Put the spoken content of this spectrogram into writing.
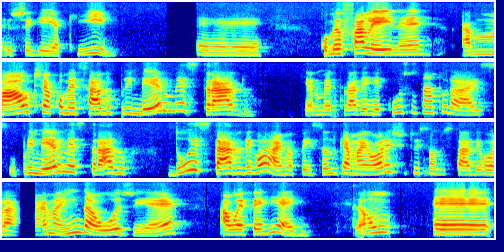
eu cheguei aqui, é, como eu falei, né, a mal tinha começado o primeiro mestrado, que era o mestrado em recursos naturais. O primeiro mestrado do estado de Roraima, pensando que a maior instituição do estado de Roraima ainda hoje é a UFRR. Então, é,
